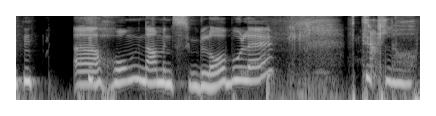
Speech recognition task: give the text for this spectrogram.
ein Hund namens Globule. Der Globule.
